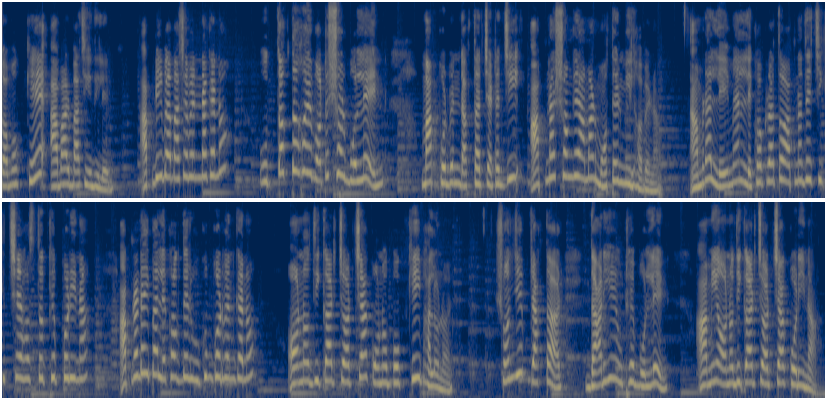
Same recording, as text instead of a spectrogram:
দমককে আবার বাঁচিয়ে দিলেন। আপনিই বা বাঁচাবেন না কেন? উত্তক্ত হয়ে বটেশ্বর বললেন, মাফ করবেন ডাক্তার চ্যাটার্জি, আপনার সঙ্গে আমার মতের মিল হবে না। আমরা লেম্যান লেখকরা তো আপনাদের চিকিৎসায় হস্তক্ষেপ করি না। আপনারাই বা লেখকদের হুকুম করবেন কেন? অনধিকার চর্চা কোনো পক্ষেই ভালো নয়। সঞ্জীব ডাক্তার দাঁড়িয়ে উঠে বললেন, আমি অনধিকার চর্চা করি না।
